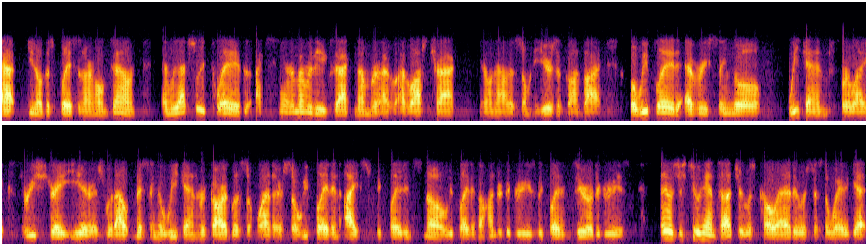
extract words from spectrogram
at you know this place in our hometown. And we actually played. I can't remember the exact number. I've, I've lost track. You know now that so many years have gone by. But we played every single weekend for like three straight years without missing a weekend, regardless of weather. So we played in ice, we played in snow, we played in 100 degrees, we played in zero degrees. And it was just two hand touch. It was co ed. It was just a way to get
